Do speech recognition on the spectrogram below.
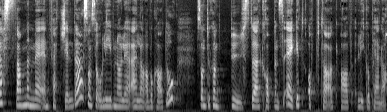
best sammen med en fettkilde, sånn som olivenolje eller avokado, sånn at du kan booste kroppens eget opptak av lykopener.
